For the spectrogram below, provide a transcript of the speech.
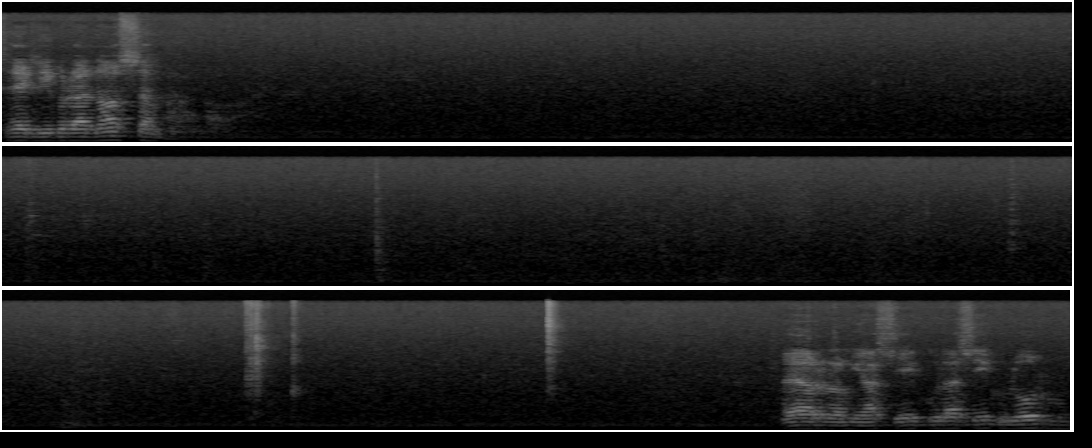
se libra nostra mano. Per la mia secula seculorum.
